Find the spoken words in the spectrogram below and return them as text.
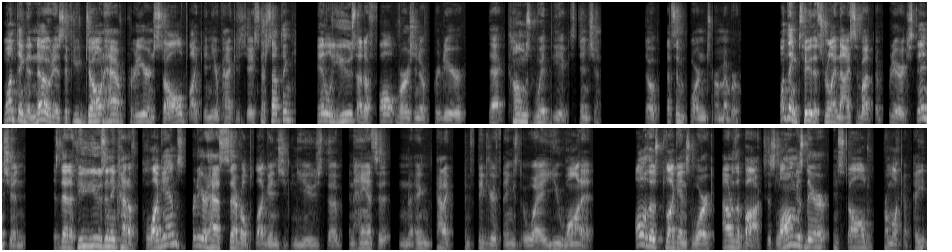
one thing to note is if you don't have Prettier installed, like in your package JSON or something, it'll use a default version of Prettier that comes with the extension. So that's important to remember. One thing too that's really nice about the Prettier extension is that if you use any kind of plugins, Prettier has several plugins you can use to enhance it and, and kind of configure things the way you want it. All of those plugins work out of the box. As long as they're installed from like a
